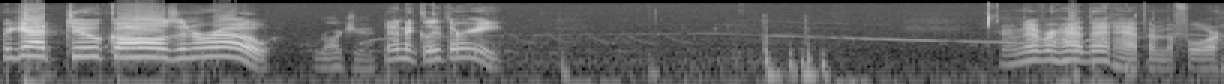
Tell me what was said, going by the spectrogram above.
We got two calls in a row. Roger. Technically three. I've never had that happen before.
